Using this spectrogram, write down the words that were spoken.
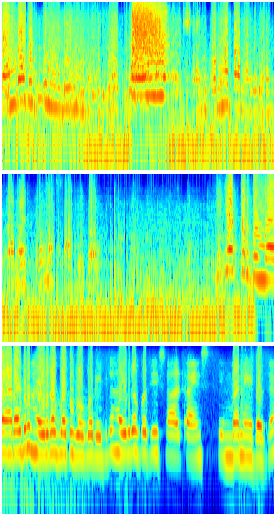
ಬಂದ ಬಿಟ್ಟು ನೋಡಿ ನಮ್ಮ ಗೊಮ್ಮಟ ನಗರಿ ಅಂತಾನೆ ವಿಜಯಪುರದಿಂದ ಯಾರಾದ್ರೂ ಹೈದರಾಬಾದ್ಗೆ ಹೋಗೋರು ಇದ್ರೆ ಹೈದರಾಬಾದ್ ಸಹ ಟ್ರೈನ್ಸ್ ತುಂಬಾನೇ ಇರುತ್ತೆ.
